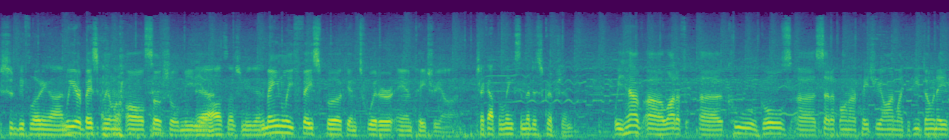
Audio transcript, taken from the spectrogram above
should be floating on. We are basically on all social media, yeah, all social media. mainly Facebook and Twitter and Patreon. Check out the links in the description. We have uh, a lot of uh, cool goals uh, set up on our Patreon. Like if you donate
